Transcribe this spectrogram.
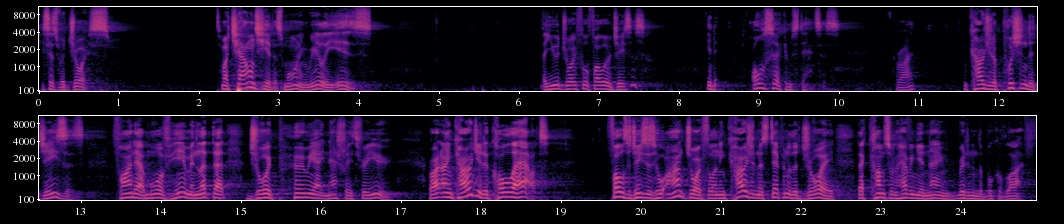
He says, rejoice. So, my challenge here this morning really is are you a joyful follower of Jesus? In all circumstances, right? Encourage you to push into Jesus, find out more of Him, and let that joy permeate naturally through you, right? I encourage you to call out followers of Jesus who aren't joyful and encourage them to step into the joy that comes from having your name written in the book of life.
